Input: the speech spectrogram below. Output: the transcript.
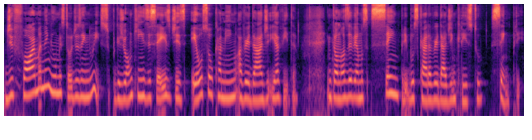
De forma nenhuma estou dizendo isso, porque João 15, 6 diz: Eu sou o caminho, a verdade e a vida. Então nós devemos sempre buscar a verdade em Cristo, sempre.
